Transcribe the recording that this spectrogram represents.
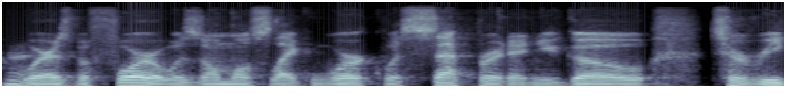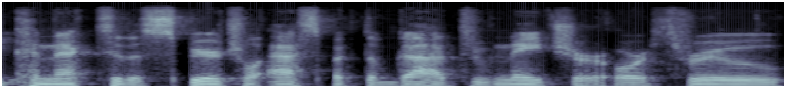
Hmm. Whereas before, it was almost like work was separate, and you go to reconnect to the spiritual aspect of God through nature or through,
